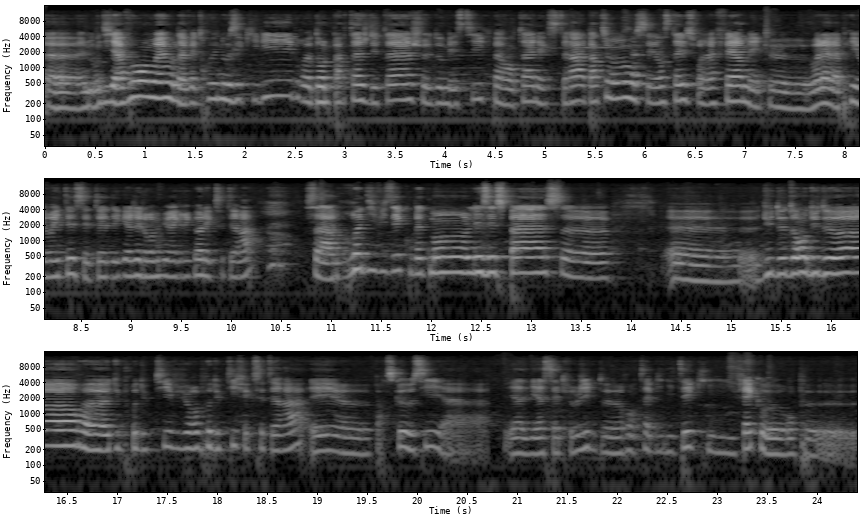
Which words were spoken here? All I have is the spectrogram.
euh, elles m'ont dit avant, ouais, on avait trouvé nos équilibres dans le partage des tâches domestiques, parentales, etc. À partir du moment où on s'est installé sur la ferme et que voilà, la priorité c'était dégager le revenu agricole, etc. Ça a redivisé complètement les espaces, euh, du dedans, du dehors, euh, du productif, du reproductif, etc. Et euh, parce que aussi il y a, cette logique de rentabilité qui fait qu'on peut,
